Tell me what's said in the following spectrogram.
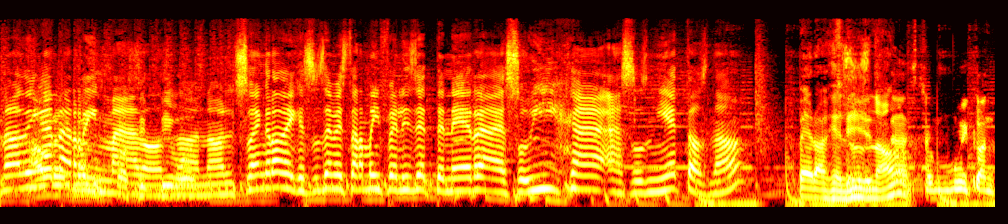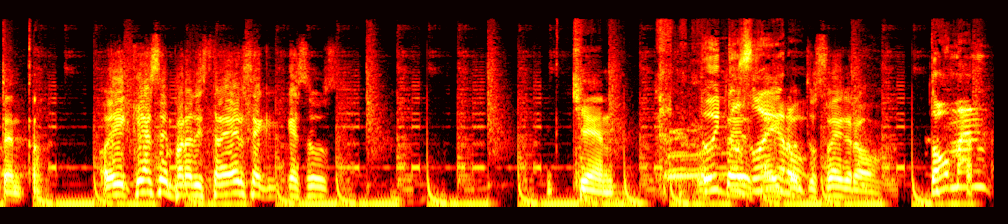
No digan Ahora, arrimados, no, no. El suegro de Jesús debe estar muy feliz de tener a su hija, a sus nietos, ¿no? Pero a Jesús Sí, no. Estoy muy contento. Oye, ¿qué hacen para distraerse, Jesús? ¿Quién? Tú y tu suegro. Con tu suegro. ¿Toman?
